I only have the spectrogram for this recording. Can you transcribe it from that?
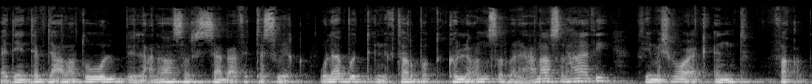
بعدين تبدأ على طول بالعناصر السبعة في التسويق. ولا بد أنك تربط كل عنصر من العناصر هذه في مشروعك أنت فقط.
